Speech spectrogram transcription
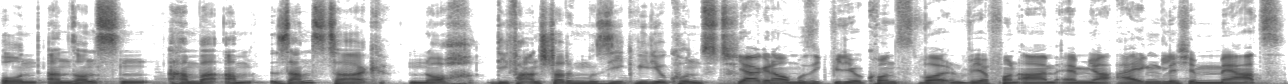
Und ansonsten haben wir am Samstag noch die Veranstaltung Musik, Video, Kunst. Ja, genau. Musikvideo Kunst wollten wir von AMM ja eigentlich im März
